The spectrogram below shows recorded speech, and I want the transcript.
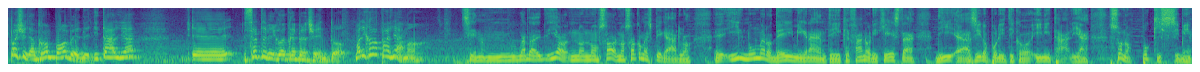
Poi scende ancora un po', vede Italia eh, 7,3%. Ma di cosa parliamo? Sì, guarda, io non, non so, non so come spiegarlo. Eh, il numero dei migranti che fanno richiesta di eh, asilo politico in Italia sono pochissimi.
